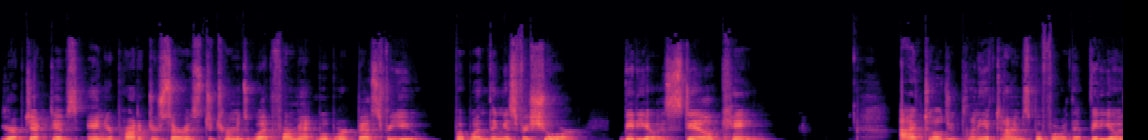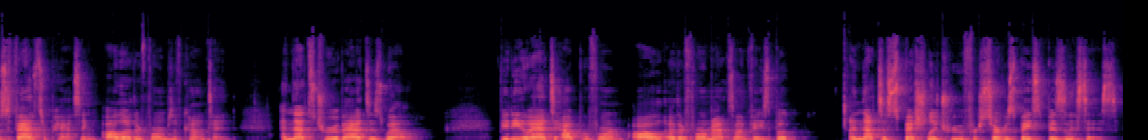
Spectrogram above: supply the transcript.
Your objectives and your product or service determines what format will work best for you. But one thing is for sure, video is still king. I've told you plenty of times before that video is fast surpassing all other forms of content, and that's true of ads as well. Video ads outperform all other formats on Facebook, and that's especially true for service based businesses.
